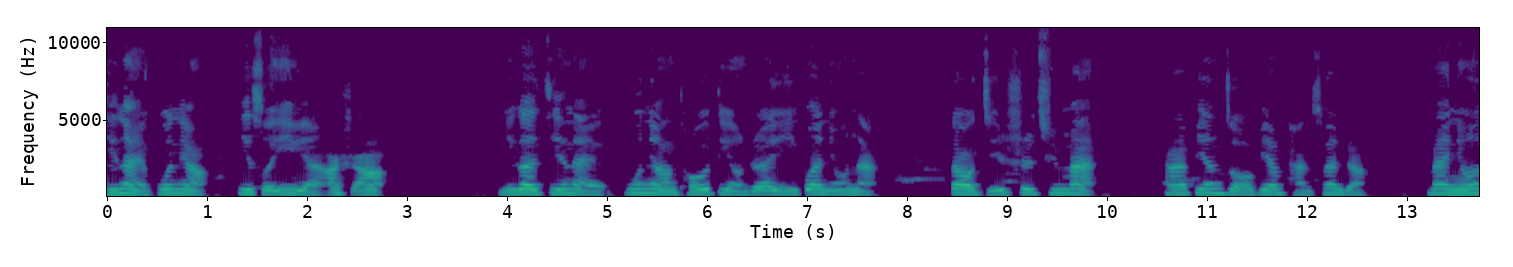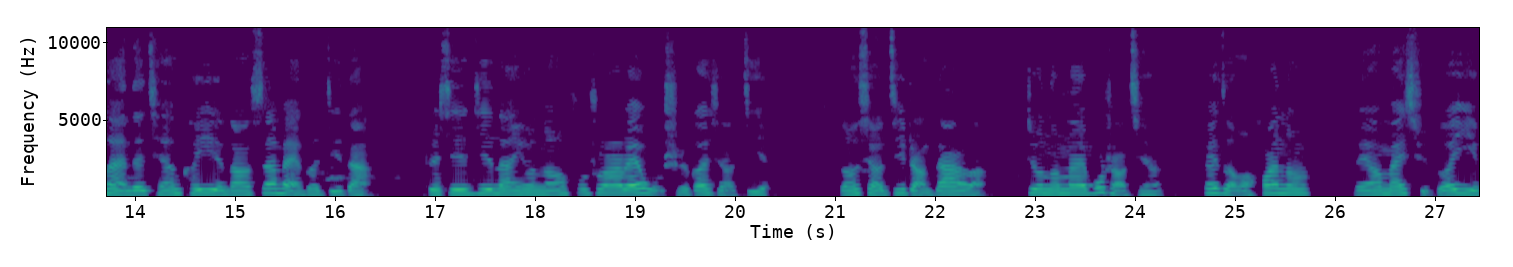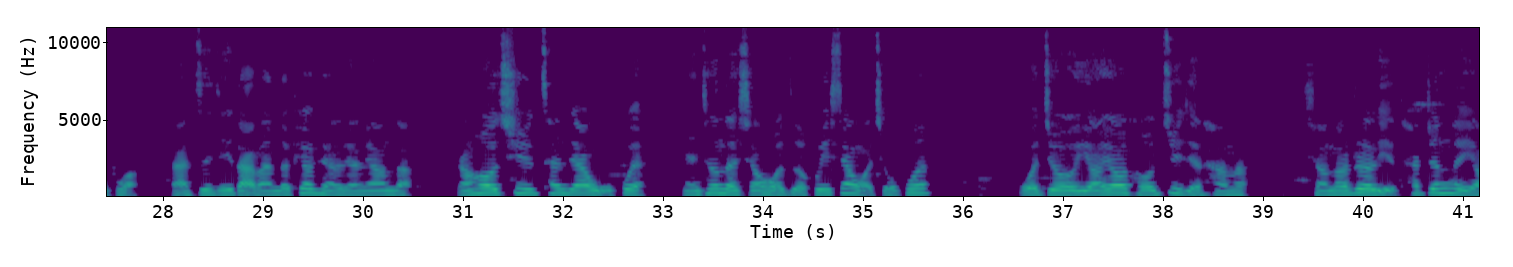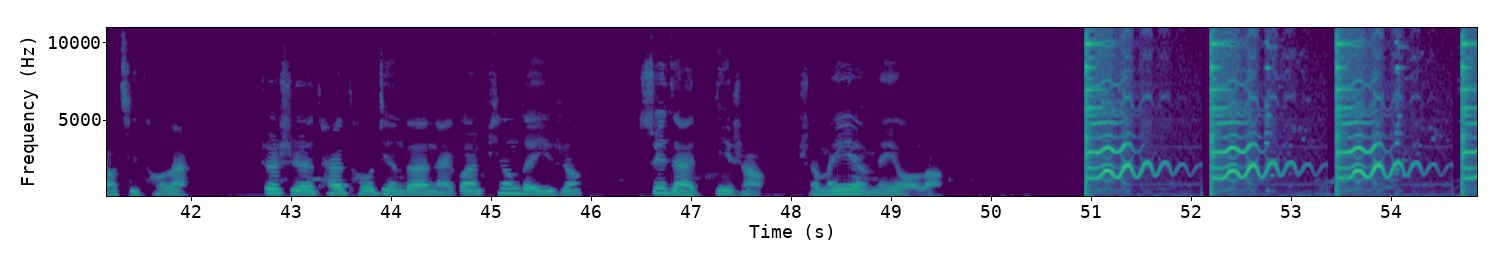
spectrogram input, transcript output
挤奶姑娘，伊索寓言二十二。一个挤奶姑娘头顶着一罐牛奶，到集市去卖。她边走边盘算着，卖牛奶的钱可以到三百个鸡蛋，这些鸡蛋又能孵出二百五十个小鸡。等小鸡长大了，就能卖不少钱。该怎么花呢？我要买许多衣服。把自己打扮得漂漂亮亮的，然后去参加舞会。年轻的小伙子会向我求婚，我就摇摇头拒绝他们。想到这里，他真的摇起头来。这时，他头顶的奶罐“砰”的一声碎在地上，什么也没有了。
